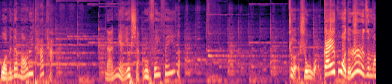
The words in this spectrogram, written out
我们的毛驴塔塔难免又想入非非了。这是我该过的日子吗？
